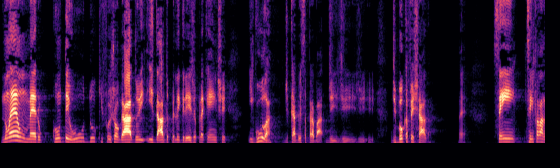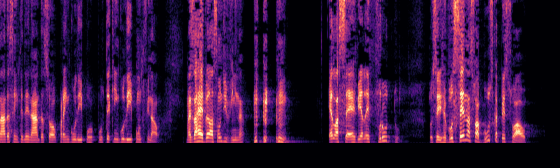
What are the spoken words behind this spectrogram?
não é um mero conteúdo que foi jogado e, e dado pela igreja para que a gente engula de cabeça para baixo, de, de, de, de, boca fechada, né? Sem, sem falar nada, sem entender nada, só para engolir por, por ter que engolir ponto final. Mas a revelação divina ela serve, ela é fruto. Ou seja, você na sua busca pessoal,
